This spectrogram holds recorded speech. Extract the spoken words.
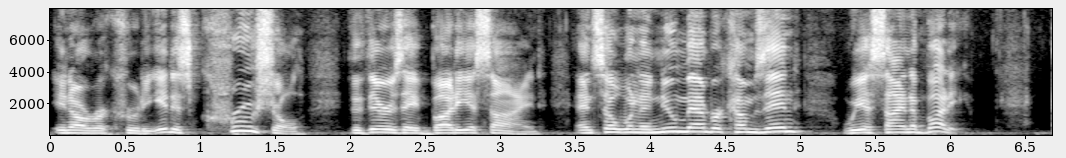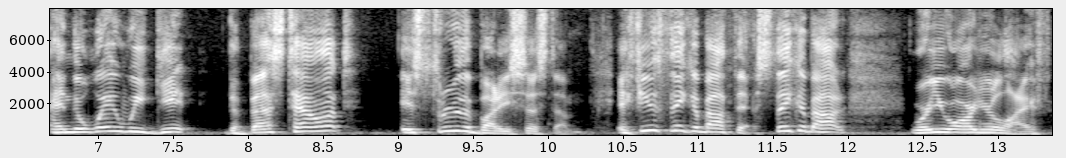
in our recruiting. It is crucial that there is a buddy assigned. And so when a new member comes in, we assign a buddy. And the way we get the best talent is through the buddy system. If you think about this, think about where you are in your life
